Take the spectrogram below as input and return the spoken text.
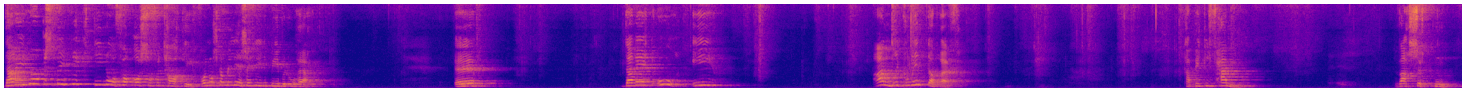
Det er noe som er viktig nå for oss å få tak i, for nå skal vi lese et lite bibelord her. Eh, det er et ord i andre Korinterbrev, kapittel 5, vers 17.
